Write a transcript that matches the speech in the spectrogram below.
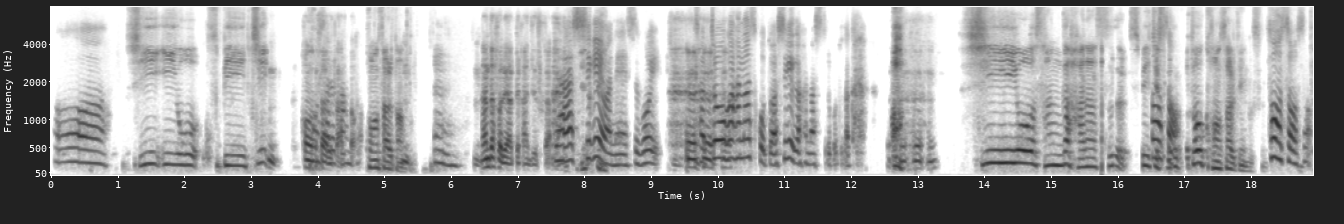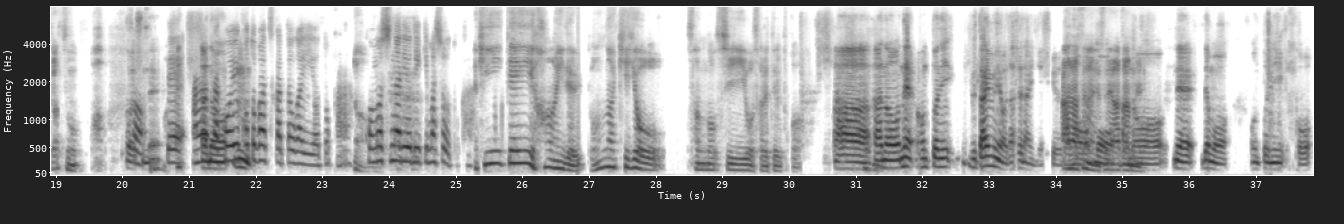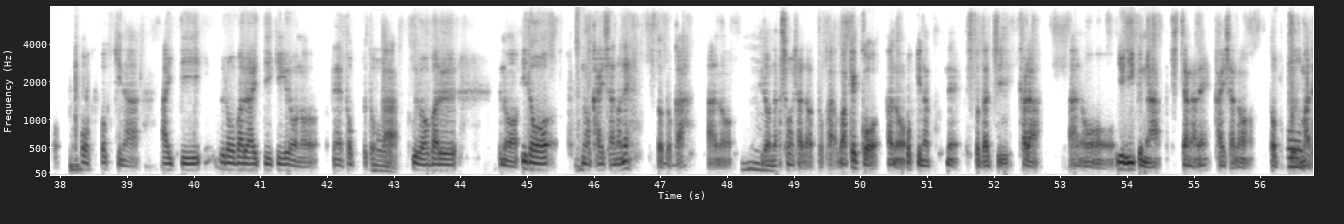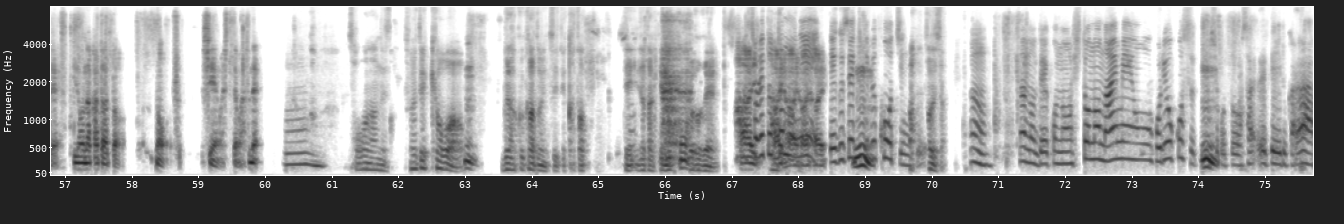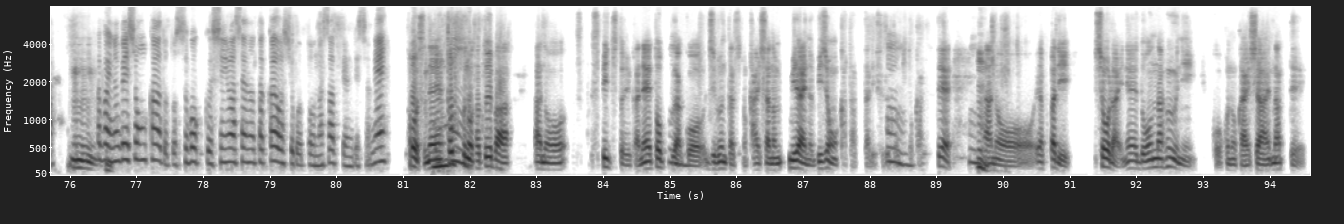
CEO スピーチコンサルタント。コンサルタント。うん。なんだそれやって感じですか？い。やー、しげはね、すごい。社長が話すことはしげが話してることだから。あ CEO さんが話すスピーチすることをコンサルティングする。そうそうそう。そのあそうですね。で、あなたこういう言葉使った方がいいよとか、うんこのシナリオでいきましょうとか。聞いていい範囲でどんな企業さんの CEO されてるとか。ああ、あのね、本当に具体名は出せないんですけれども、あ出せないですね。ああのね、でも本当にこうお大きな IT、グローバル IT 企業の、ね、トップとか、グローバルの移動の会社のね、人とか、あのうんいろんな商社だとか、まあ、結構あの大きな、ね、人たちからあのユニークなちっちゃな、ね、会社のトップまでいろんな方との支援をしてますね。うん。そうなんです。それで今日はうんブラックカードについて語っていただけるということで。はい、それとともにエグゼクティブコーチング。あ、そうでした。うん、なのでこの人の内面を掘り起こすっていう仕事をされているから、うん。多分イノベーションカードとすごく親和性の高いお仕事をなさってるんですよね。そうですね、うん。トップの例えばあのスピーチというかね、トップがこう、自分たちの会社の未来のビジョンを語ったりする時とかって、うん。うん。あのやっぱり将来ね、どんな風にこうこの会社になって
